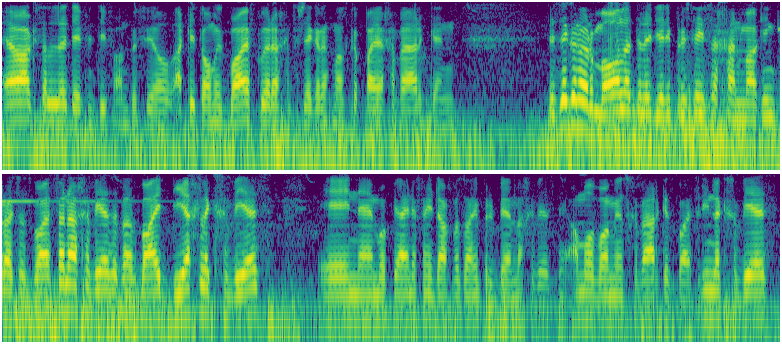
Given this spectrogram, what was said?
Ja, ek sal hulle definitief aanbeveel. Ek het al met baie vorige versekeringsmaatskappye gewerk en Dis seker normaal dat hulle deur die prosesse gaan, maar King Price was baie vinnig geweest, dit was baie deeglik geweest en um, op die einde van die dag was daar nie probleme geweest nie. Almal waarmee ons gewerk het, is baie vriendelik geweest.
